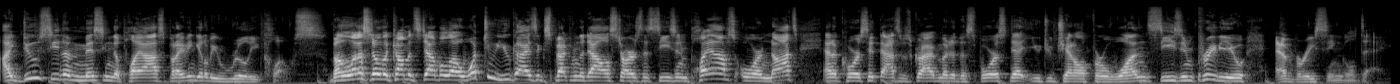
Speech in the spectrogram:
I do see them missing the playoffs, but I think it'll be really close. But let us know in the comments down below, what do you guys expect from the Dallas Stars this season, playoffs or not? And of course, hit that subscribe button to the Sportsnet YouTube channel for one season preview every single day.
